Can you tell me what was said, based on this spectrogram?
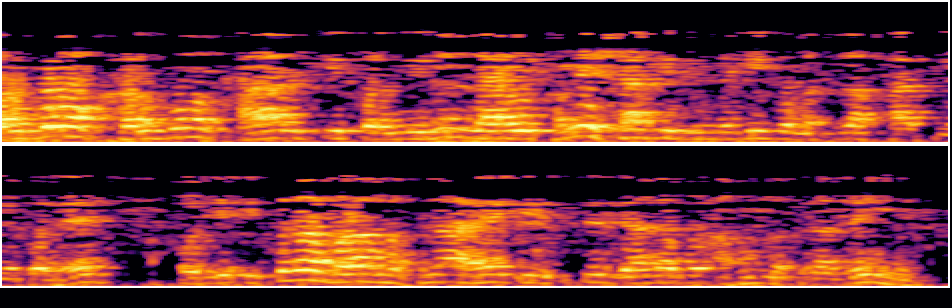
اربوں خربوں سال کی پرمینل لائف ہمیشہ کی زندگی کا مسئلہ خاتمے پر ہے اور یہ اتنا بڑا مسئلہ ہے کہ اس سے زیادہ کوئی اہم مسئلہ نہیں ہے۔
